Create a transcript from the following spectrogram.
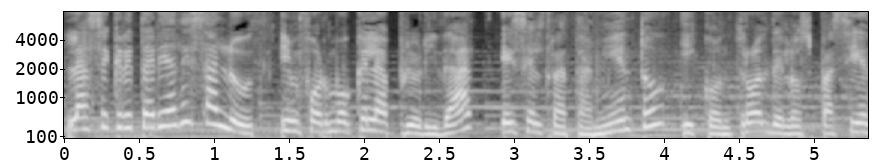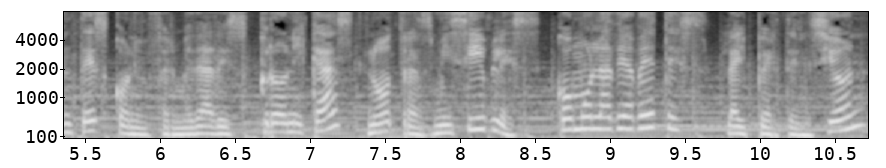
La Secretaría de Salud informó que la prioridad es el tratamiento y control de los pacientes con enfermedades crónicas no transmisibles, como la diabetes, la hipertensión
